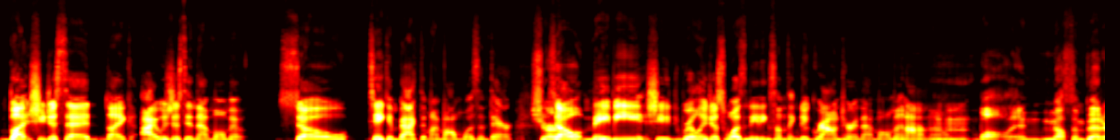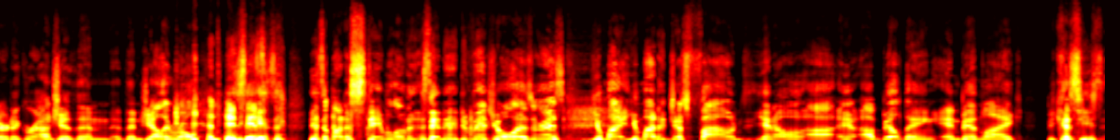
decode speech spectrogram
But she just said, like, I was just in that moment so taken back that my mom wasn't there. Sure. So maybe she really just was needing something to ground her in that moment. I don't know. Mhm. Well, and nothing better to ground you than than Jelly Roll. he's, he's, he's about as stable as an individual as there is. You might you might have just found you know uh, a, a building and been like because he's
